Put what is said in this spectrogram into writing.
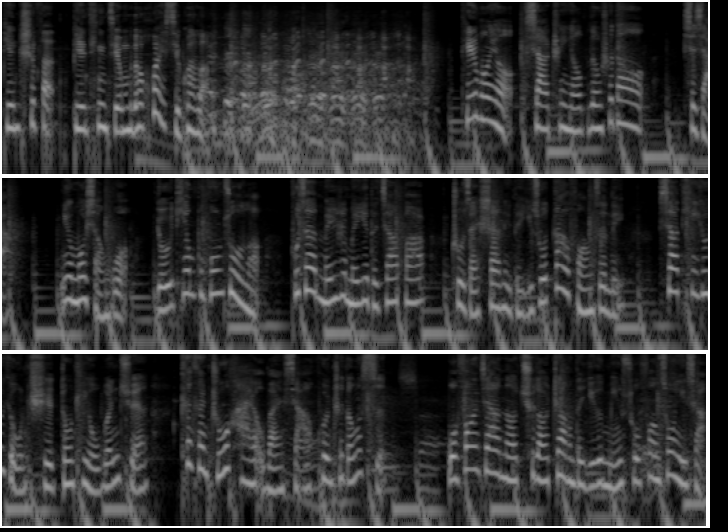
边吃饭边听节目的坏习惯了。”听众朋友夏春瑶不动说道：“夏夏，你有没有想过，有一天不工作了，不再没日没夜的加班，住在山里的一座大房子里，夏天有泳池，冬天有温泉，看看竹海晚霞，混吃等死。我放假呢，去到这样的一个民宿放松一下。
